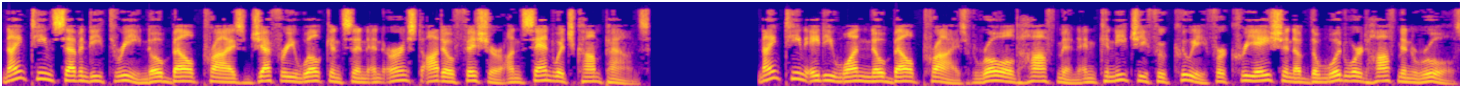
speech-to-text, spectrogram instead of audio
1973 Nobel Prize Geoffrey Wilkinson and Ernst Otto Fischer on sandwich compounds 1981 Nobel Prize Roald Hoffmann and Kenichi Fukui for creation of the Woodward-Hoffmann rules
